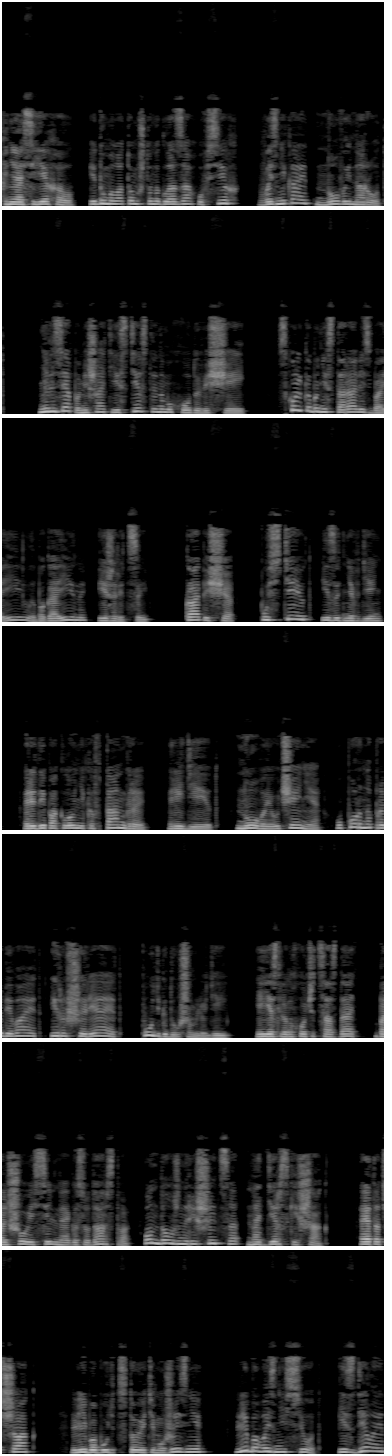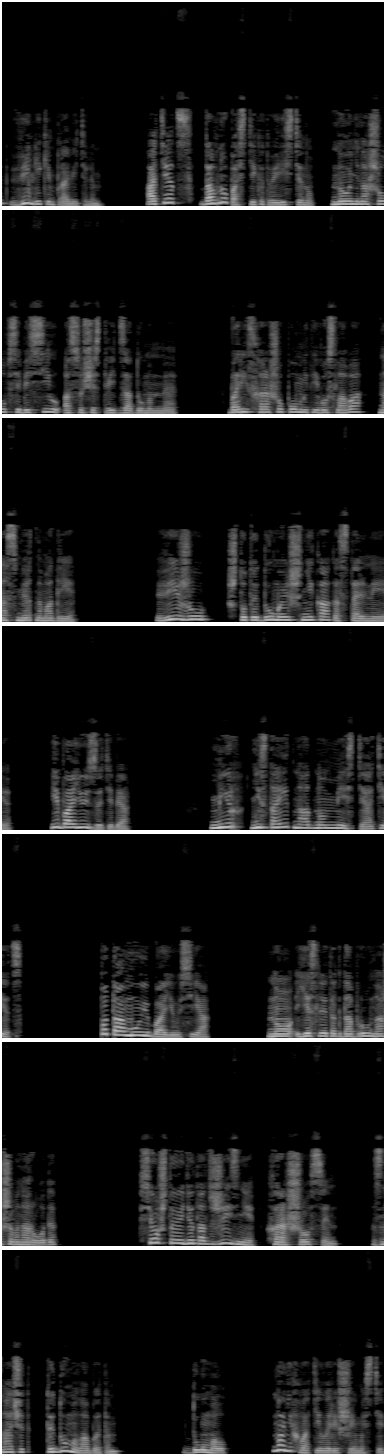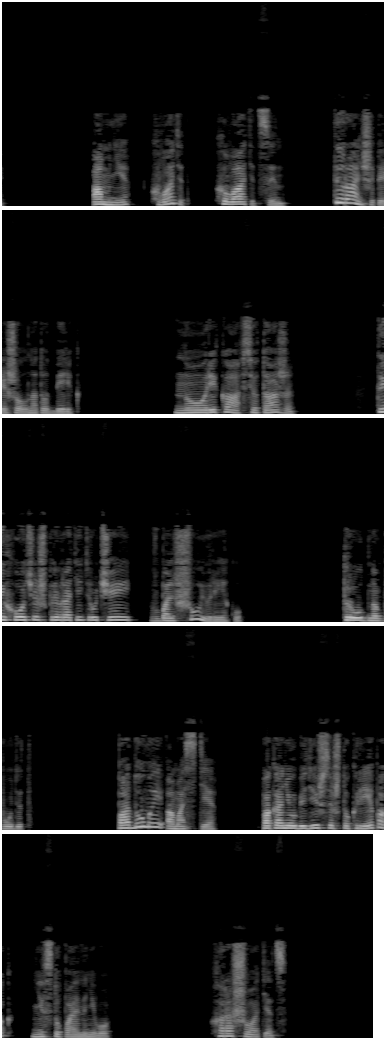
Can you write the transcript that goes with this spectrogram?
Князь ехал и думал о том, что на глазах у всех возникает новый народ. Нельзя помешать естественному ходу вещей, сколько бы ни старались баилы, богаины и жрецы. Капища пустеют изо дня в день, ряды поклонников Тангры редеют, новое учение упорно пробивает и расширяет путь к душам людей. И если он хочет создать большое сильное государство, он должен решиться на дерзкий шаг. Этот шаг либо будет стоить ему жизни, либо вознесет и сделает великим правителем. Отец давно постиг эту истину, но не нашел в себе сил осуществить задуманное. Борис хорошо помнит его слова на смертном одре. «Вижу, что ты думаешь не как остальные, и боюсь за тебя. Мир не стоит на одном месте, отец. Потому и боюсь я. Но если это к добру нашего народа, все, что идет от жизни, хорошо, сын. Значит, ты думал об этом? Думал, но не хватило решимости. А мне? Хватит? Хватит, сын. Ты раньше перешел на тот берег. Но река все та же. Ты хочешь превратить ручей в большую реку трудно будет. Подумай о мосте. Пока не убедишься, что крепок, не ступай на него. Хорошо, отец.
